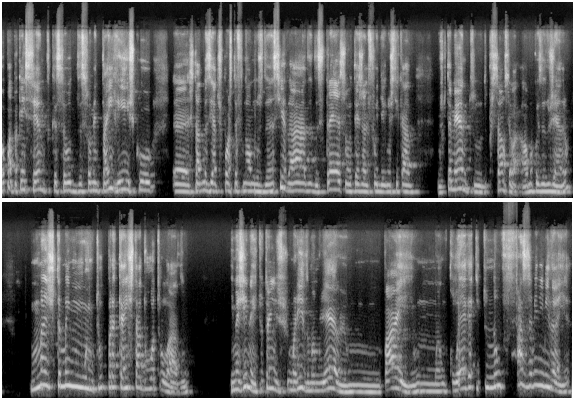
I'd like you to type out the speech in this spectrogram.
opa, para quem sente que a saúde da sua mente está em risco, uh, está demasiado exposta a fenómenos de ansiedade, de stress, ou até já lhe foi diagnosticado esgotamento, depressão, sei lá, alguma coisa do género, mas também muito para quem está do outro lado. Imagina, e tu tens um marido, uma mulher, um pai, um colega, e tu não fazes a mínima ideia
